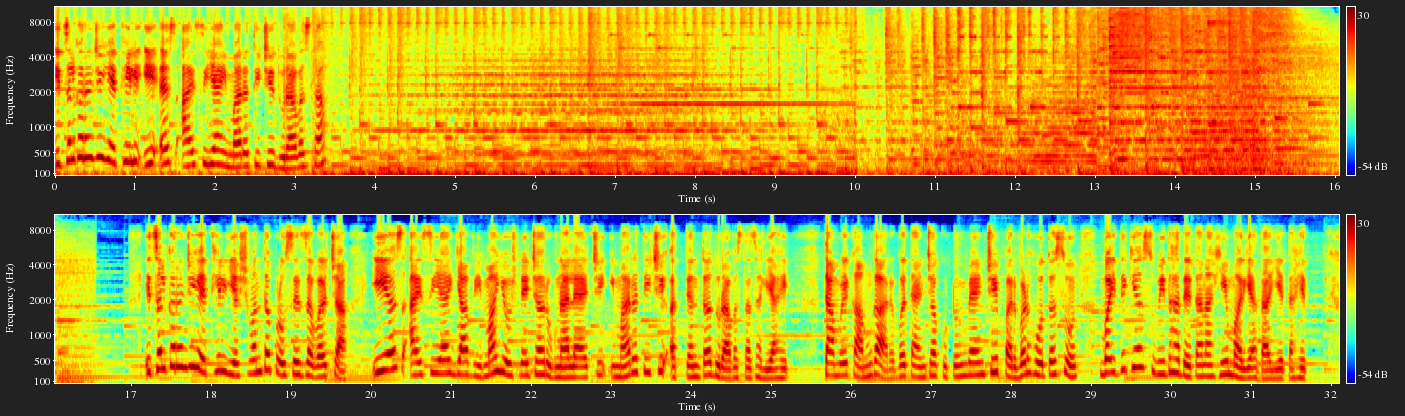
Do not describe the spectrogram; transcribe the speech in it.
इचलकरंजी येथील E S I C या इमारतीची दुरावस्था? इचलकरंजी येथील यशवंत प्रोसेस जवळच्या ई एस आय सी या विमा योजनेच्या रुग्णालयाची इमारतीची अत्यंत दुरावस्था झाली आहे. त्यामुळे कामगार व त्यांच्या कुटुंबियांची परवड होत असून वैद्यकीय सुविधा देतानाही मर्यादा येत आहेत.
